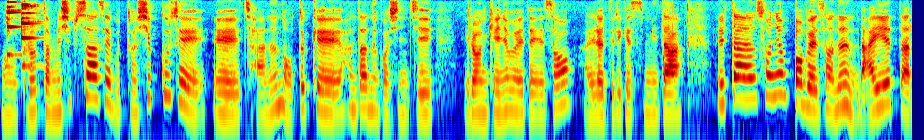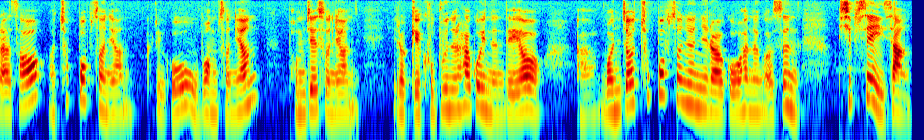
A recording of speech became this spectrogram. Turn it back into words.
어, 그렇다면 14세부터 19세의 자는 어떻게 한다는 것인지 이런 개념에 대해서 알려드리겠습니다. 일단 소년법에서는 나이에 따라서 어, 촉법소년, 그리고 우범소년, 범죄소년 이렇게 구분을 하고 있는데요. 아, 먼저 촉법소년이라고 하는 것은 10세 이상,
